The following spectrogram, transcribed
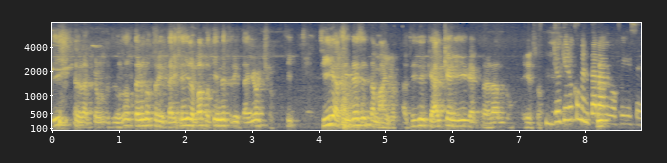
¿sí? nosotros tenemos 36 y la papa tiene 38. ¿sí? Sí, así de ese tamaño. Así que hay que ir aclarando eso. Yo quiero comentar algo, fíjese.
